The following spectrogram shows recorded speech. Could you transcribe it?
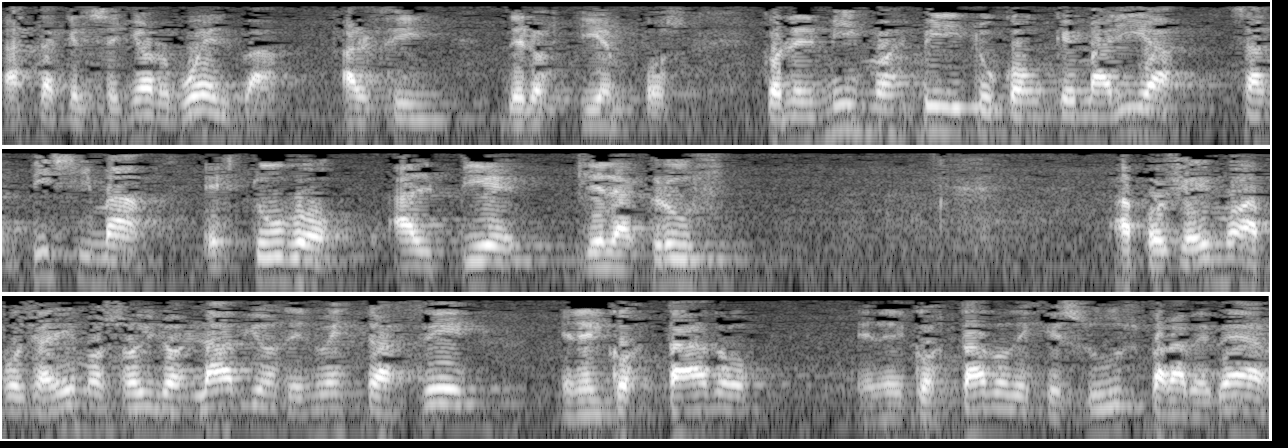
hasta que el Señor vuelva al fin de los tiempos. Con el mismo espíritu con que María Santísima estuvo al pie de la cruz, apoyaremos, hoy los labios de nuestra fe en el costado en el costado de Jesús para beber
